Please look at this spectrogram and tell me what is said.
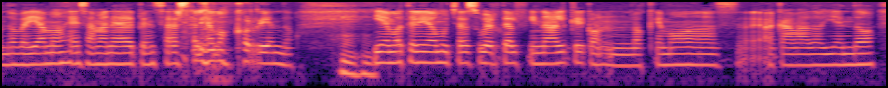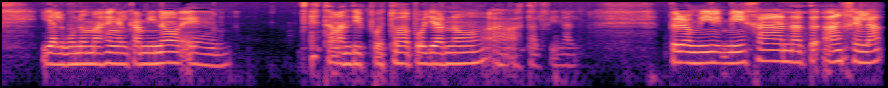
cuando veíamos esa manera de pensar salíamos corriendo. Y hemos tenido mucha suerte al final que con los que hemos acabado yendo y algunos más en el camino eh, estaban dispuestos a apoyarnos a- hasta el final. Pero mi, mi hija Ángela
